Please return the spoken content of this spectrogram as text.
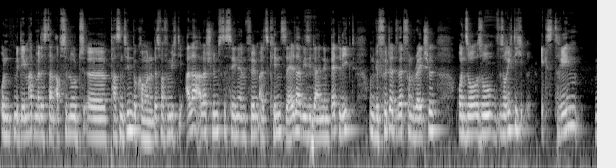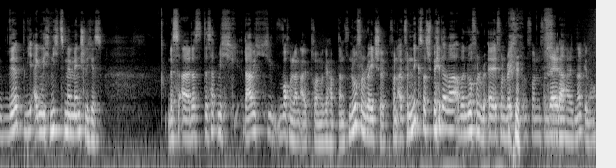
Und mit dem hat man das dann absolut äh, passend hinbekommen. Und das war für mich die aller, aller schlimmste Szene im Film als Kind. Zelda, wie sie da in dem Bett liegt und gefüttert wird von Rachel und so, so, so richtig extrem wirkt wie eigentlich nichts mehr Menschliches. Das, äh, das, das hat mich, da habe ich wochenlang Albträume gehabt, dann nur von Rachel. Von, von nix, was später war, aber nur von, äh, von Rachel und von, von Zelda halt, ne? Genau.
